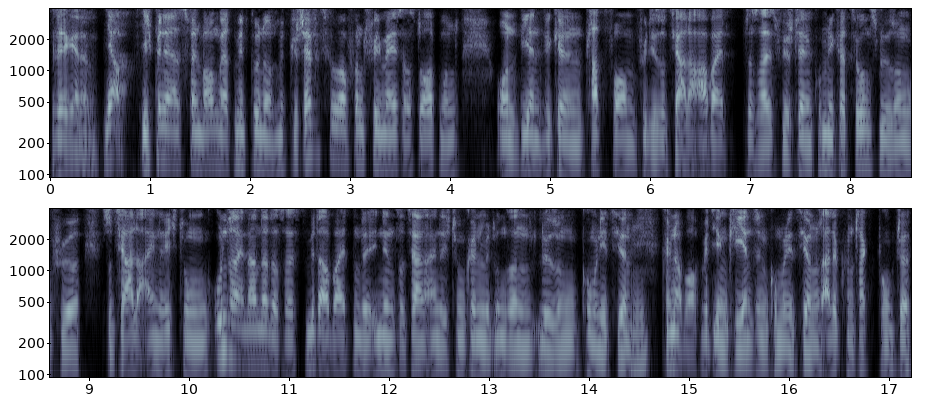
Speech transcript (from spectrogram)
Sehr gerne. Ja, ich bin der Sven Baumgart, Mitgründer und Mitgeschäftsführer von TreeMace aus Dortmund und wir entwickeln Plattformen für die soziale Arbeit. Das heißt, wir stellen Kommunikationslösungen für soziale Einrichtungen untereinander. Das heißt, Mitarbeitende in den sozialen Einrichtungen können mit unseren Lösungen kommunizieren, mhm. können aber auch mit ihren Klientinnen kommunizieren und alle Kontaktpunkte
